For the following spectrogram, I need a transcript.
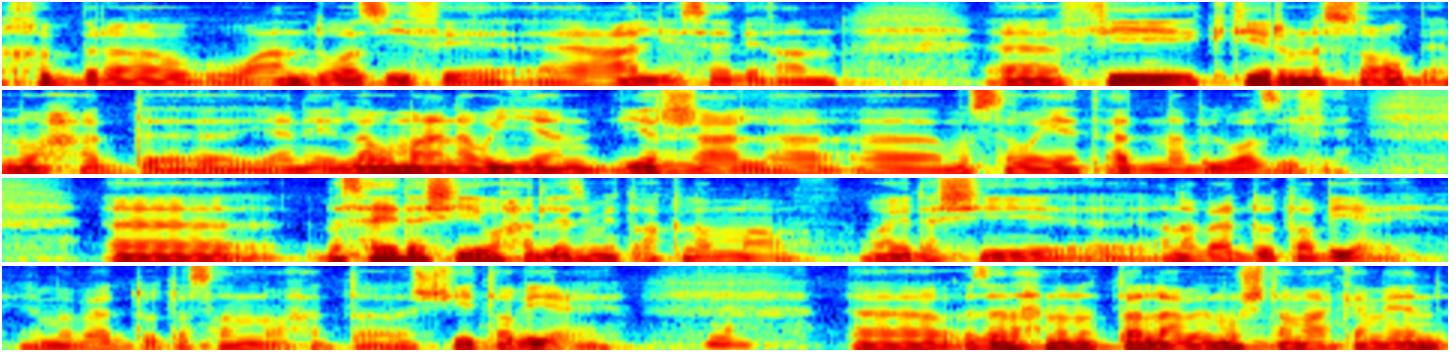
خبرة وعنده وظيفة عالية سابقا. في كتير من الصعوبة إنه واحد يعني لو معنويا يرجع لمستويات أدنى بالوظيفة. بس هيدا شيء واحد لازم يتأقلم معه وهيدا شيء أنا بعده طبيعي يعني ما بعده تصنع حتى شيء طبيعي. نعم. إذا نحن نطلع بالمجتمع كمان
